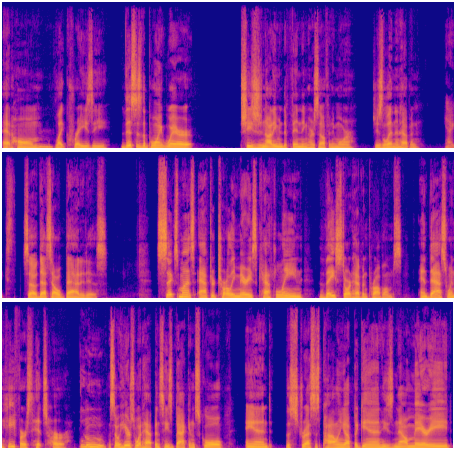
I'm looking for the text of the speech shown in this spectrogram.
at home hmm. like crazy. This is the point where she's not even defending herself anymore. She's letting it happen. Yikes. So that's how bad it is. Six months after Charlie marries Kathleen, they start having problems. And that's when he first hits her. Ooh. So here's what happens he's back in school, and the stress is piling up again. He's now married.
